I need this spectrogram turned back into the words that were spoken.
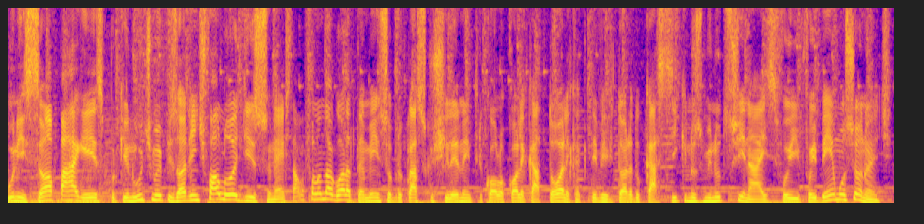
Punição a Parraguês, porque no último episódio a gente falou disso, né? A gente tava falando agora também sobre o clássico chileno entre Colo-Colo e Católica, que teve a vitória do Cacique nos minutos finais. Foi, foi bem emocionante.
